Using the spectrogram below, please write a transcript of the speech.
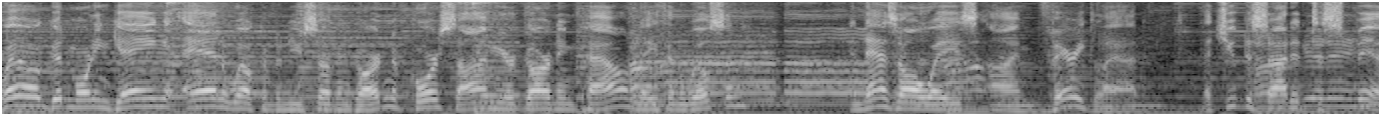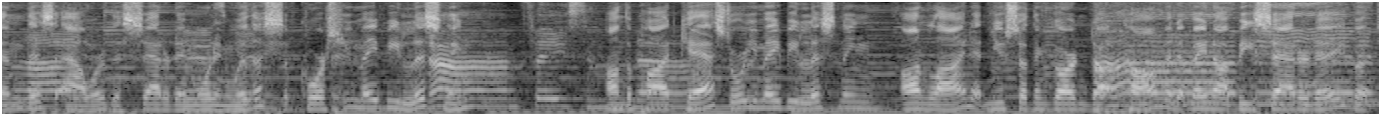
Well, good morning, gang, and welcome to New Southern Garden. Of course, I'm your gardening pal, Nathan Wilson. And as always, I'm very glad that you've decided to spend this hour, this Saturday morning, with us. Of course, you may be listening on the podcast, or you may be listening online at newsoutherngarden.com, and it may not be Saturday, but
